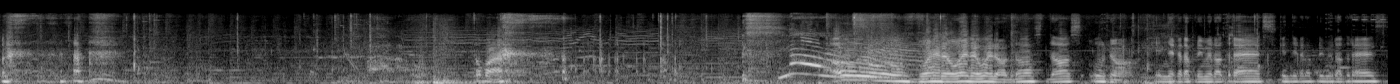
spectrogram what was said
Toma. ¡No! Oh, bueno, bueno, bueno. Dos, dos, uno. ¿Quién llegará primero a tres? ¿Quién llegará primero a tres?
